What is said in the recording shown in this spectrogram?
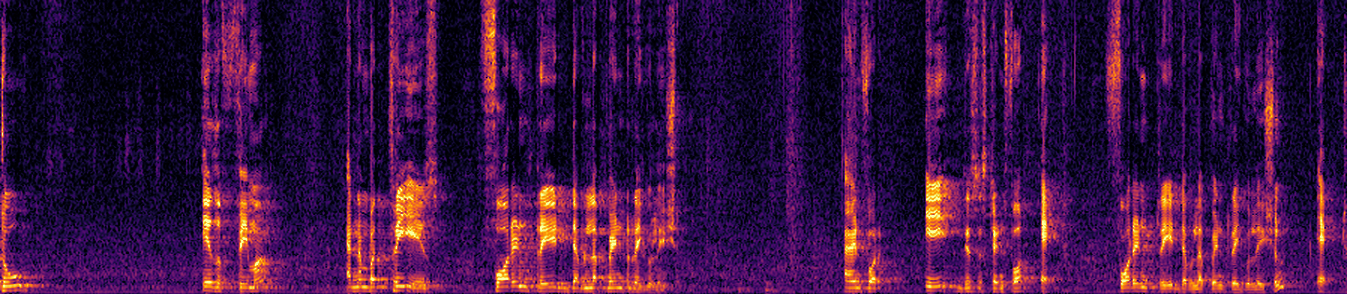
two is FEMA and number three is Foreign Trade Development Regulation. And for A, this stands for Act, Foreign Trade Development Regulation Act.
